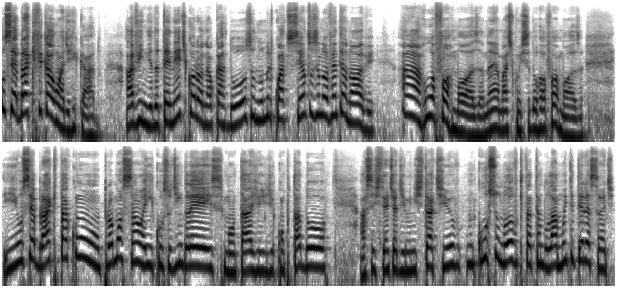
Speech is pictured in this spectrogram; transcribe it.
O Sebrae fica onde, Ricardo? Avenida Tenente Coronel Cardoso, número 499 a Rua Formosa, né? Mais conhecido Rua Formosa. E o Sebrae está com promoção aí em curso de inglês, montagem de computador, assistente administrativo, um curso novo que está tendo lá muito interessante,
